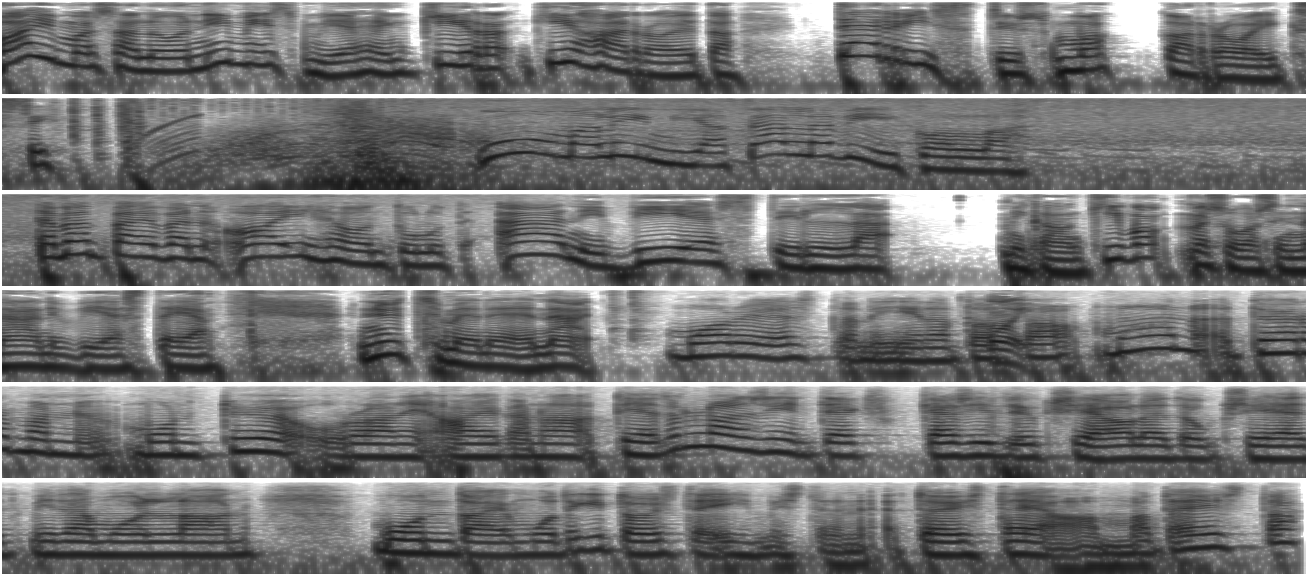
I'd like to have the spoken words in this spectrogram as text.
Vaimo sanoo nimismiehen kir- kiharoita täristysmakkaroiksi. Linja tällä viikolla. Tämän päivän aihe on tullut ääniviestillä, mikä on kiva. Mä suosin ääniviestejä. Nyt se menee näin. Morjesta Niina. Tota, mä oon törmännyt mun työurani aikana tietynlaisiin käsityksiä ja oletuksia, että mitä muilla on mun tai muutenkin toisten ihmisten töistä ja ammateista.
